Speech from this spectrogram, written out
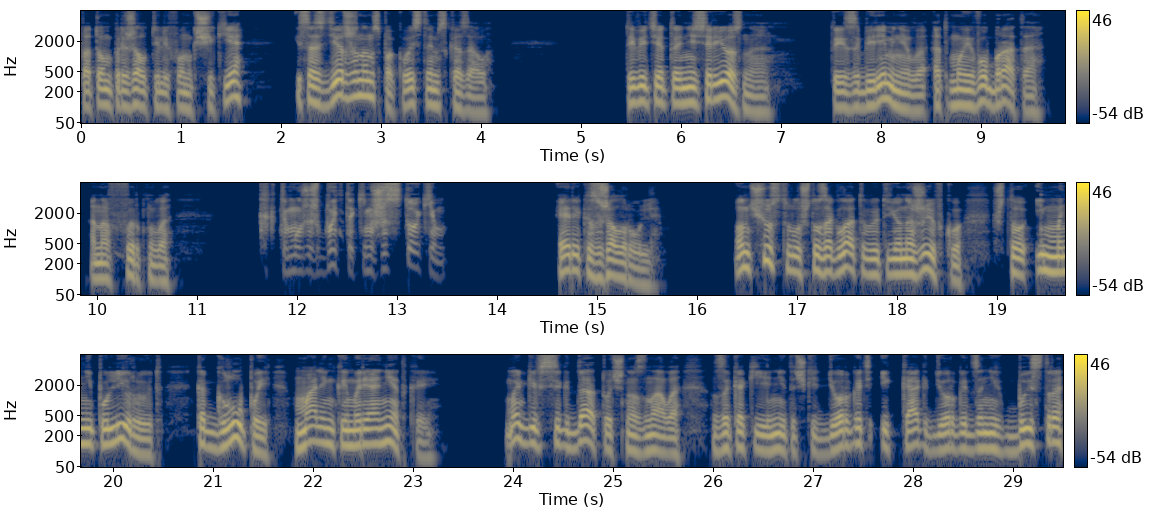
потом прижал телефон к щеке и со сдержанным спокойствием сказал. «Ты ведь это несерьезно. Ты забеременела от моего брата». Она фыркнула. «Как ты можешь быть таким жестоким?» Эрик сжал руль. Он чувствовал, что заглатывают ее наживку, что им манипулируют, как глупой, маленькой марионеткой. Мэгги всегда точно знала, за какие ниточки дергать и как дергать за них быстро,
